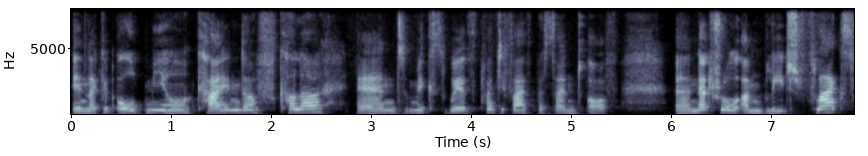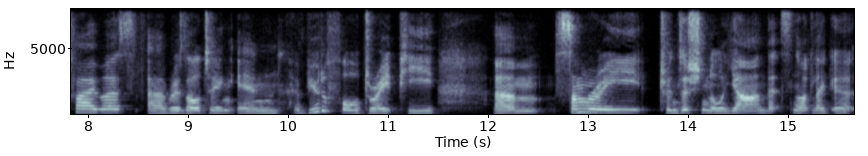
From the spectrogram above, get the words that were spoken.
in like an oatmeal kind of color and mixed with 25% of uh, natural unbleached flax fibers, uh, resulting in a beautiful drapey, um, summery transitional yarn that's not like a,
